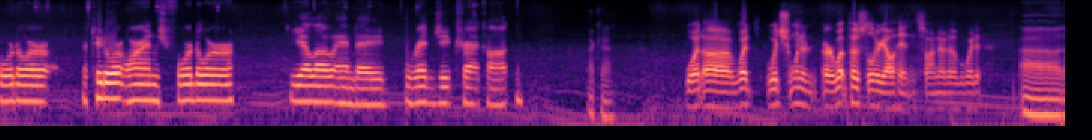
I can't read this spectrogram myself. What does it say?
Four door, a two door orange, four door yellow, and a red Jeep Trackhawk. Okay. What uh, what which one are, or what postal are y'all hitting? So I know to avoid it. Uh,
